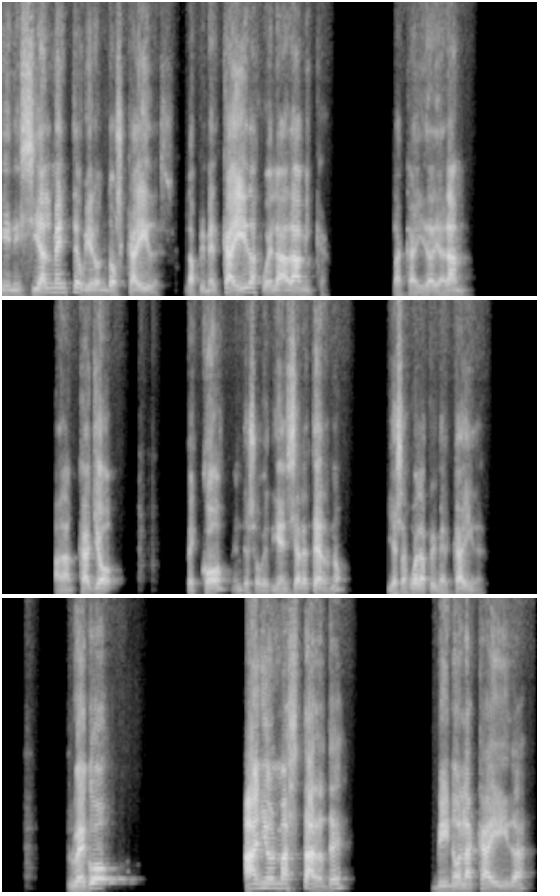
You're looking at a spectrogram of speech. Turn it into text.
inicialmente hubieron dos caídas. La primera caída fue la adámica, la caída de Adán. Adán cayó, pecó en desobediencia al Eterno, y esa fue la primera caída. Luego, años más tarde, vino la caída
